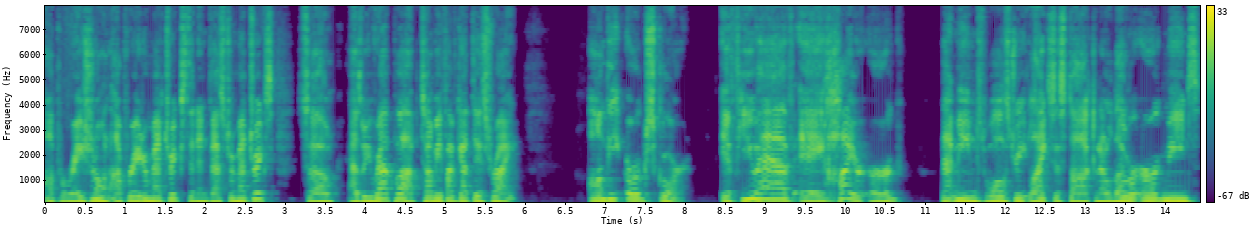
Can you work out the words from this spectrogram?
operational and operator metrics than investor metrics so as we wrap up, tell me if I've got this right. On the ERG score, if you have a higher ERG, that means Wall Street likes the stock, and a lower ERG means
